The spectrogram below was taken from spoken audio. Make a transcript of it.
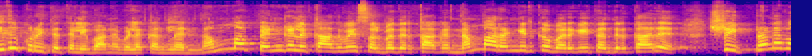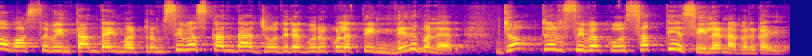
இது குறித்த தெளிவான விளக்கங்களை நம்ம பெண்களுக்காகவே சொல்வதற்காக நம்ம அரங்கிற்கு வருகை தந்திருக்காரு ஸ்ரீ பிரணவ வாஸ்துவின் தந்தை மற்றும் சிவஸ்கந்தா ஜோதிட குருகுலத்தின் நிறுவனர் டாக்டர் சிவகு சத்யசீலன் அவர்கள்.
